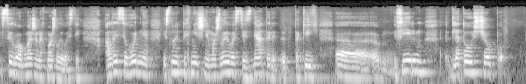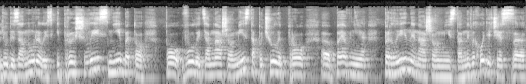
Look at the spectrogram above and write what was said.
в- силу обмежених можливостей. Але сьогодні існують технічні можливості зняти такий е, фільм для того, щоб люди занурились і пройшлись нібито по вулицям нашого міста, почули про е, певні перлини нашого міста, не виходячи з е,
